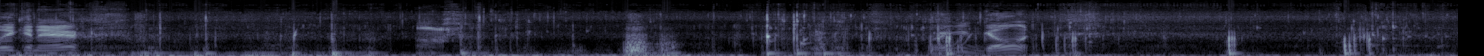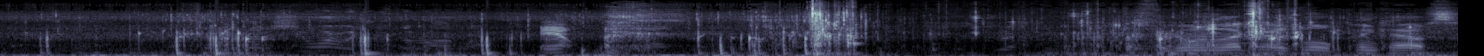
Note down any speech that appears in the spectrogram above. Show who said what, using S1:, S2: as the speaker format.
S1: leaking air? Ah. Where are you going? Yep. We're going to that guy's little pink house.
